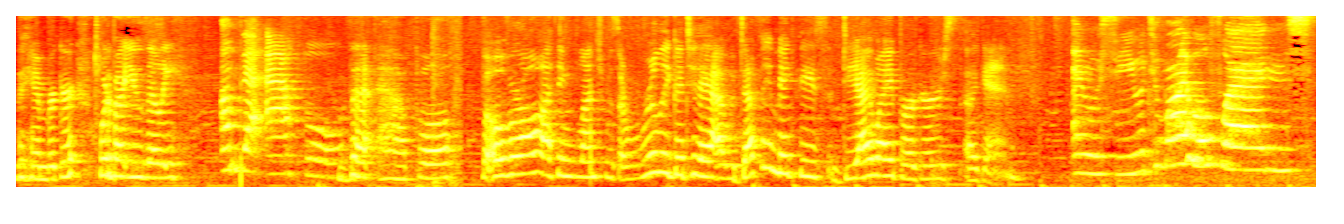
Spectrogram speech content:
The hamburger. What about you, Lily? Um, the apple. The apple. But overall, I think lunch was a really good today. I would definitely make these DIY burgers again. And we'll see you tomorrow, friends.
